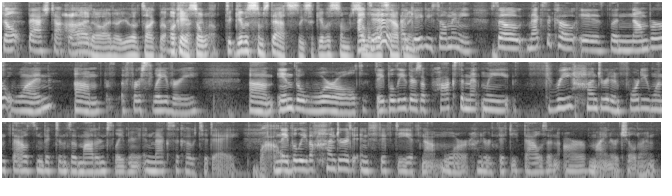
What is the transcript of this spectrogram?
Don't bash Taco Bell. I know, I know. You love Taco Bell. I Okay, so to give us some stats, Lisa. Give us some, some I of did. what's happening. I gave you so many. So Mexico is the number one um, for slavery um, in the world. They believe there's approximately 341,000 victims of modern slavery in Mexico today. Wow. And they believe 150, if not more, 150,000 are minor children.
